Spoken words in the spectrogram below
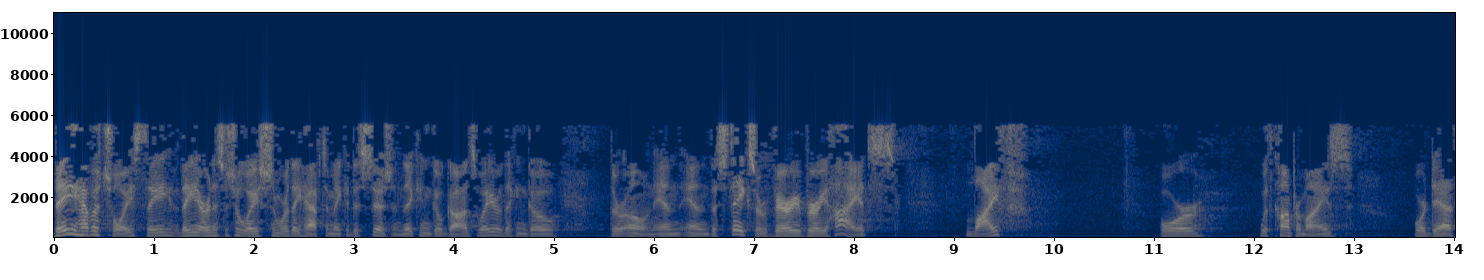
they have a choice. They, they are in a situation where they have to make a decision. They can go God's way or they can go their own. And, and the stakes are very, very high. It's life or with compromise or death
